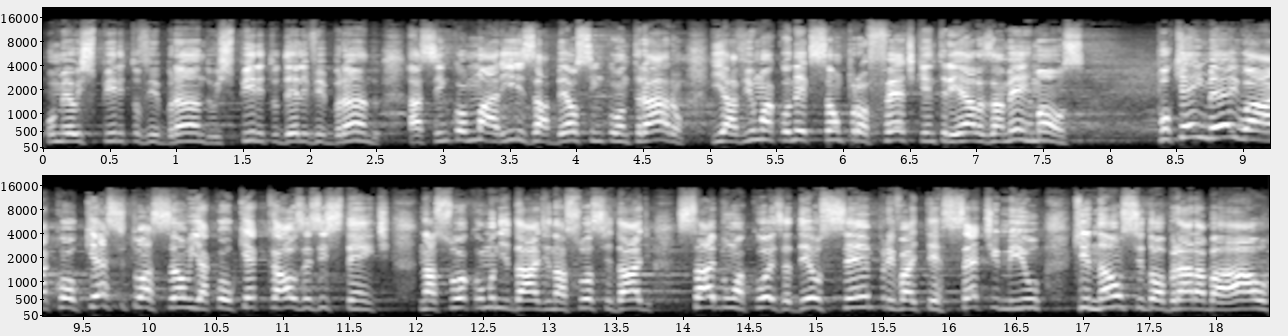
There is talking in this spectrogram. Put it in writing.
o meu espírito vibrando, o espírito dele vibrando, assim como Maria e Isabel se encontraram e havia uma conexão profética entre elas, amém, irmãos? Porque em meio a qualquer situação e a qualquer causa existente, na sua comunidade, na sua cidade, saiba uma coisa: Deus sempre vai ter sete mil que não se dobraram a Baal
